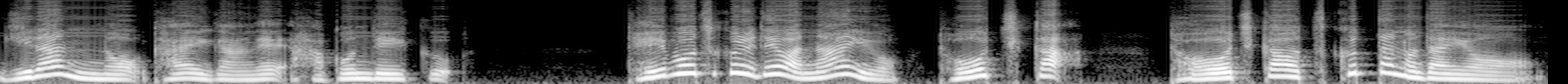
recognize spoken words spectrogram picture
ギランの海岸へ運んでいく。堤防作りではないよ。統治下。統治下を作ったのだよ。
